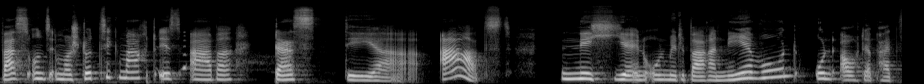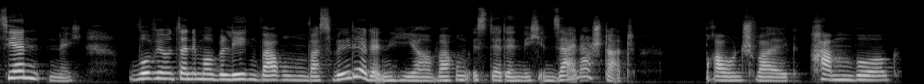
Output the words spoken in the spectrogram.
Was uns immer stutzig macht, ist aber, dass der Arzt nicht hier in unmittelbarer Nähe wohnt und auch der Patient nicht wo wir uns dann immer überlegen, warum, was will der denn hier? Warum ist der denn nicht in seiner Stadt? Braunschweig, Hamburg,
